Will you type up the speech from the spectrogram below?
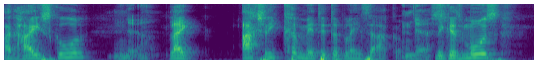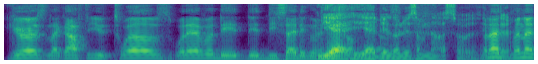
at high school, Yeah. like actually committed to playing soccer. Yes. Because most girls, like after you 12s, whatever, they, they decide they're going to do yeah, something yeah, else. they're gonna do something else. So When, I, when, I,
